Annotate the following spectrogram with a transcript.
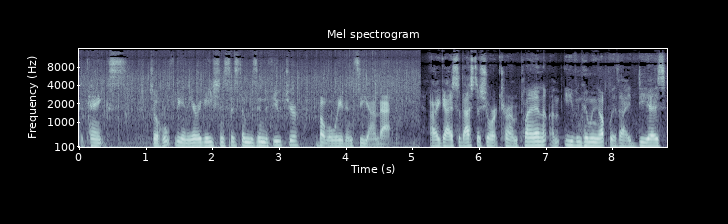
the tanks. So hopefully an irrigation system is in the future, but we'll wait and see on that. All right, guys, so that's the short-term plan. I'm even coming up with ideas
